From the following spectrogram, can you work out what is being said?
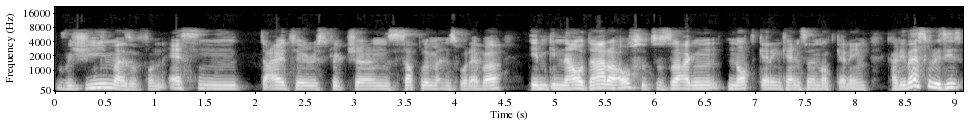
Regime, also von Essen, Dietary Restrictions, Supplements, whatever, eben genau darauf sozusagen not getting cancer, not getting cardiovascular disease.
